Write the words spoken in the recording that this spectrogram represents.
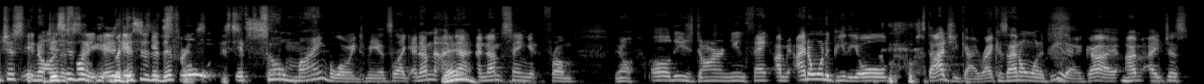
just you know this is funny. The, but it, this is the difference. So, it's, it's, so mind blowing to me. It's like, and I'm not, yeah. I'm not, and I'm saying it from you know all these darn new things. I mean, I don't want to be the old stodgy guy, right? Because I don't want to be that guy. I'm I just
